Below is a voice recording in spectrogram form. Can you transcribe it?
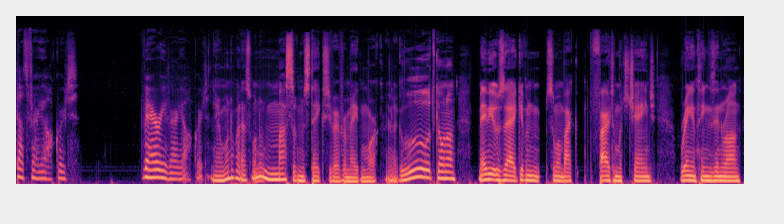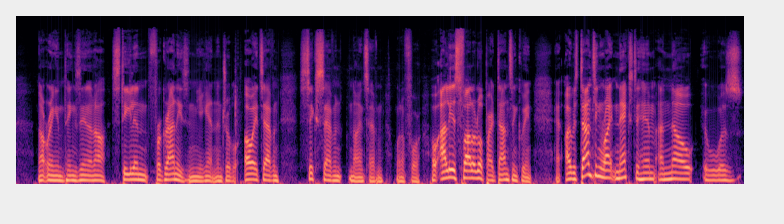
That's very awkward. Very, very awkward. Yeah, I wonder what else. One of the massive mistakes you've ever made in work. You're like, ooh, what's going on? Maybe it was uh, giving someone back far too much change, ringing things in wrong, not ringing things in at all, stealing for grannies, and you're getting in trouble. 087 6797 104. Oh, Ali has followed up, our dancing queen. Uh, I was dancing right next to him, and no, it was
